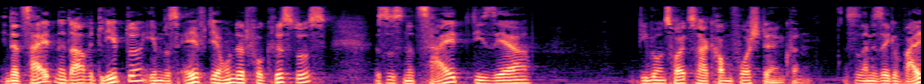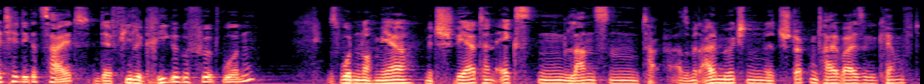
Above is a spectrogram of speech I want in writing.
In der Zeit, in der David lebte, eben das 11. Jahrhundert vor Christus, ist es eine Zeit, die sehr, die wir uns heutzutage kaum vorstellen können. Es ist eine sehr gewalttätige Zeit, in der viele Kriege geführt wurden es wurden noch mehr mit Schwertern, Äxten, Lanzen, also mit allem möglichen, mit Stöcken teilweise gekämpft.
